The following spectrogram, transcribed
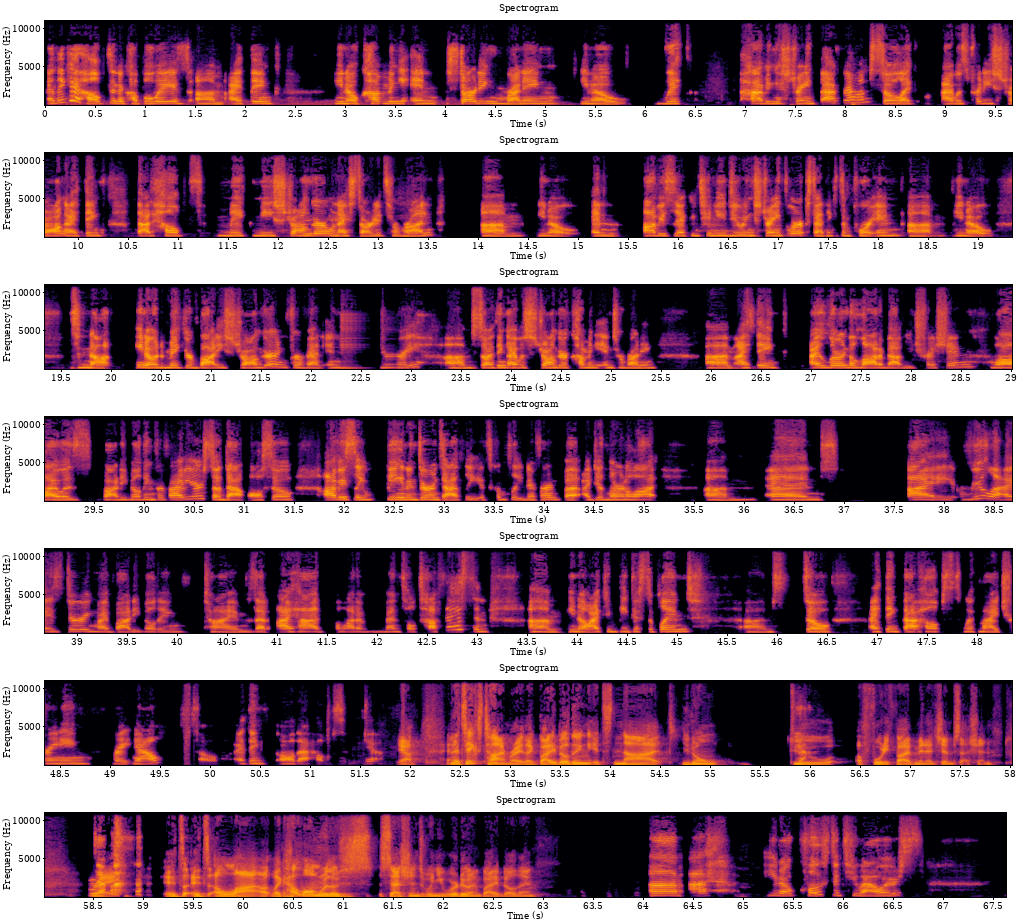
I think it helped in a couple ways. Um, I think, you know, coming in, starting running, you know, with having a strength background. So, like, I was pretty strong. I think that helped make me stronger when I started to run. Um, you know, and obviously I continue doing strength work. So I think it's important, um, you know, to not, you know, to make your body stronger and prevent injury. Um, so I think I was stronger coming into running. Um, I think I learned a lot about nutrition while I was bodybuilding for five years. So that also, obviously, being an endurance athlete, it's completely different, but I did learn a lot. Um, and I realized during my bodybuilding times that I had a lot of mental toughness and, um, you know, I could be disciplined. Um, so I think that helps with my training right now. So I think all that helps. Yeah. Yeah. And it takes time, right? Like bodybuilding, it's not, you don't do a 45 minute gym session, No. right? it's, it's a lot. Like how long were those sessions when you were doing bodybuilding? Um, I, you know, close to two hours,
